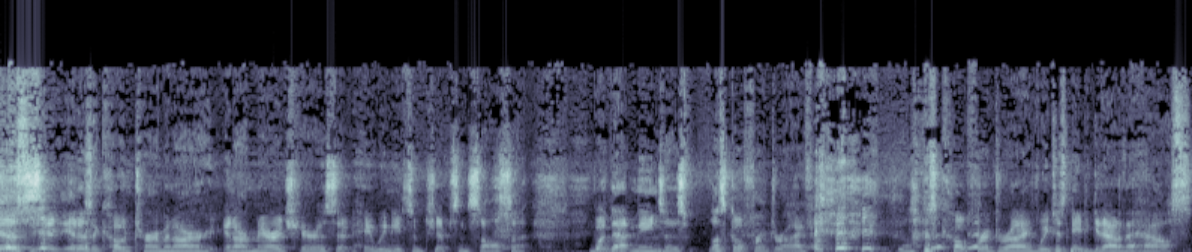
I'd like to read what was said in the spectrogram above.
is it, it is a code term in our in our marriage here is that hey we need some chips and salsa what that means is let's go for a drive let's go for a drive we just need to get out of the house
